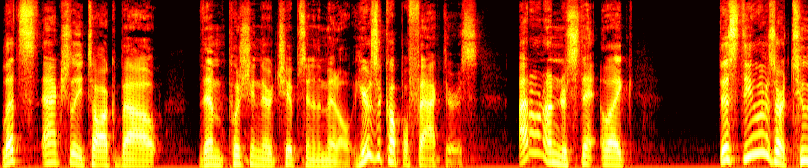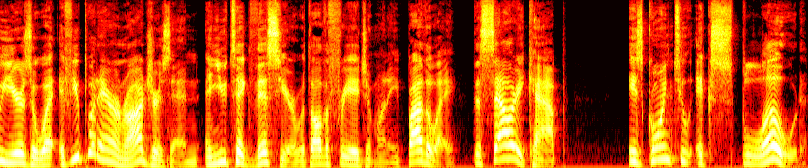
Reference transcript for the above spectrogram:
Let's actually talk about them pushing their chips into the middle. Here's a couple factors. I don't understand. Like, the Steelers are two years away. If you put Aaron Rodgers in and you take this year with all the free agent money, by the way, the salary cap is going to explode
